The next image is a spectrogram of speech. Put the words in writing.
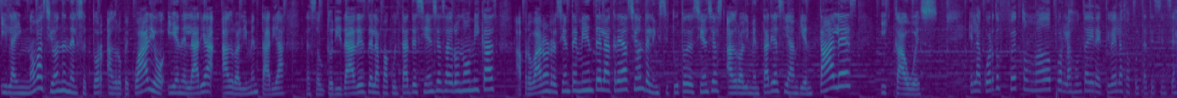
y la innovación en el sector agropecuario y en el área agroalimentaria, las autoridades de la Facultad de Ciencias Agronómicas aprobaron recientemente la creación del Instituto de Ciencias Agroalimentarias y Ambientales, ICAUES. El acuerdo fue tomado por la Junta Directiva de la Facultad de Ciencias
